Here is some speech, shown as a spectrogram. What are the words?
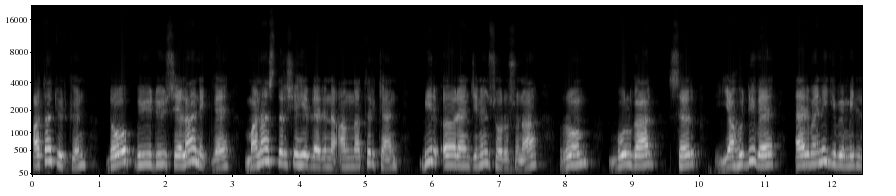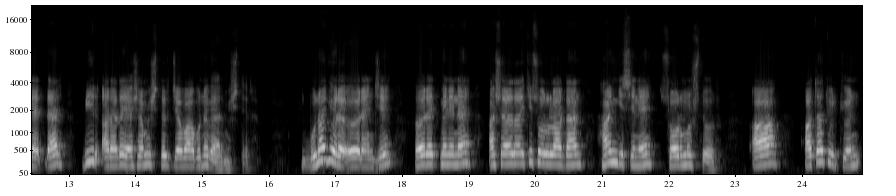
Atatürk'ün doğup büyüdüğü Selanik ve Manastır şehirlerini anlatırken bir öğrencinin sorusuna Rum, Bulgar, Sırp, Yahudi ve Ermeni gibi milletler bir arada yaşamıştır cevabını vermiştir. Buna göre öğrenci öğretmenine aşağıdaki sorulardan hangisini sormuştur? A. Atatürk'ün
